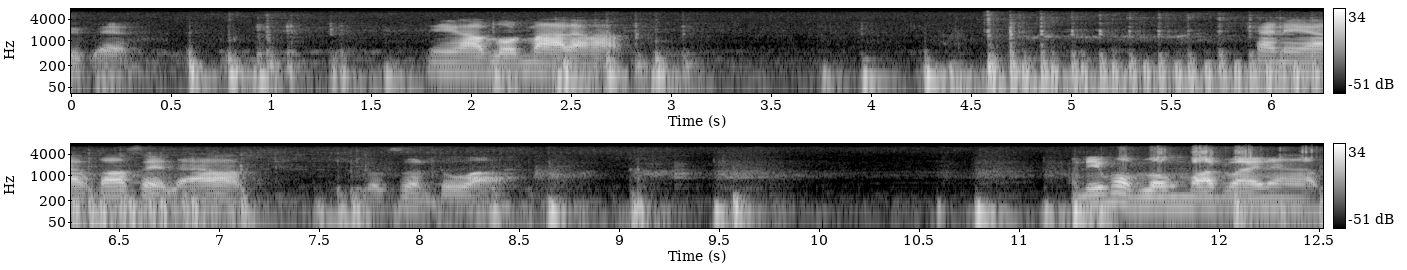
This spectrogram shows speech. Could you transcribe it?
สิบเอ็ดนี่ครับรถมาแล้วครับ แค่นี้ครับก็เสร็จแล้วครับรถส่วนตัว อันนี้ผมลงมอดไว้นะครับ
